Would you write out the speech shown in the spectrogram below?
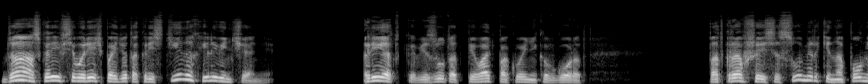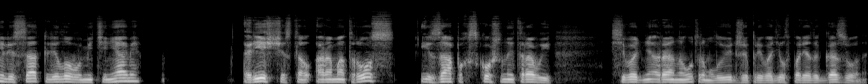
Да, скорее всего, речь пойдет о крестинах или венчании. Редко везут отпевать покойника в город. Подкравшиеся сумерки наполнили сад лиловыми тенями. Резче стал аромат роз и запах скошенной травы. Сегодня рано утром Луиджи приводил в порядок газоны.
